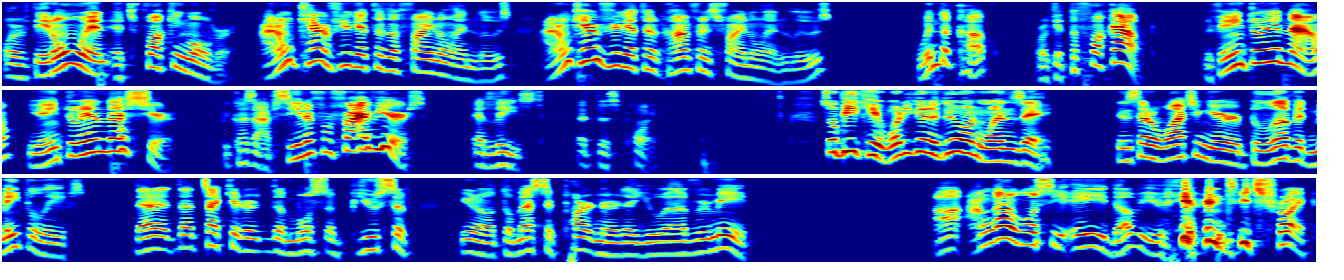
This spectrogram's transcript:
or if they don't win, it's fucking over. I don't care if you get to the final and lose. I don't care if you get to the conference final and lose. Win the cup or get the fuck out. If you ain't doing it now, you ain't doing it this year. because I've seen it for five years at least at this point. So BK, what are you gonna do on Wednesday instead of watching your beloved Maple Leafs? That that's like your the most abusive, you know, domestic partner that you will ever meet. Uh, I'm gonna go see AEW here in Detroit.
